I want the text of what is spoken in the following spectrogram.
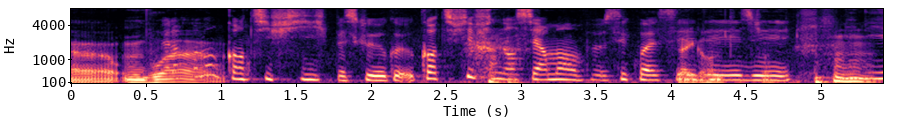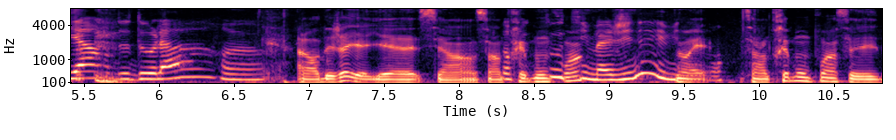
Euh, on voit. Alors, comment on quantifie? Parce que quantifier financièrement, c'est quoi? C'est des, milliards de dollars euh, Alors déjà, c'est un, très bon tout point. imaginer, Ouais, évidemment. c'est un très bon point. C'est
